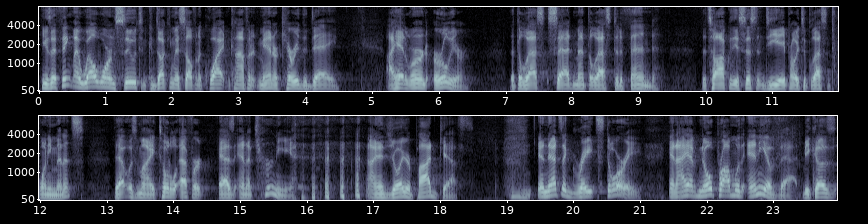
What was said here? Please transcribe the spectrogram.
He goes, I think my well worn suit and conducting myself in a quiet and confident manner carried the day. I had learned earlier that the less said meant the less to defend. The talk with the assistant DA probably took less than 20 minutes. That was my total effort as an attorney. I enjoy your podcasts. And that's a great story. And I have no problem with any of that because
